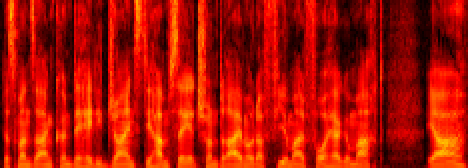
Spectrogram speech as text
dass man sagen könnte, hey, die Giants, die haben es ja jetzt schon dreimal oder viermal vorher gemacht. Ja,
